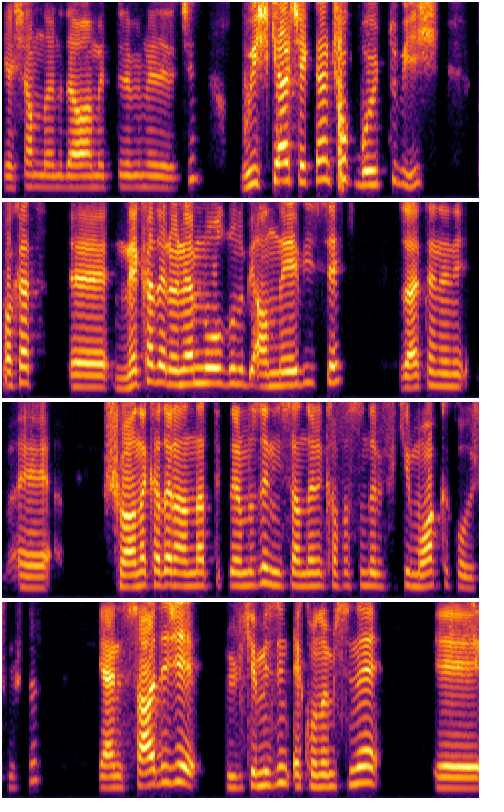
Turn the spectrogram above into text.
yaşamlarını devam ettirebilmeleri için. Bu iş gerçekten çok boyutlu bir iş. Fakat e, ne kadar önemli olduğunu bir anlayabilsek zaten hani e, şu ana kadar anlattıklarımızdan insanların kafasında bir fikir muhakkak oluşmuştur. Yani sadece ülkemizin ekonomisine e,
